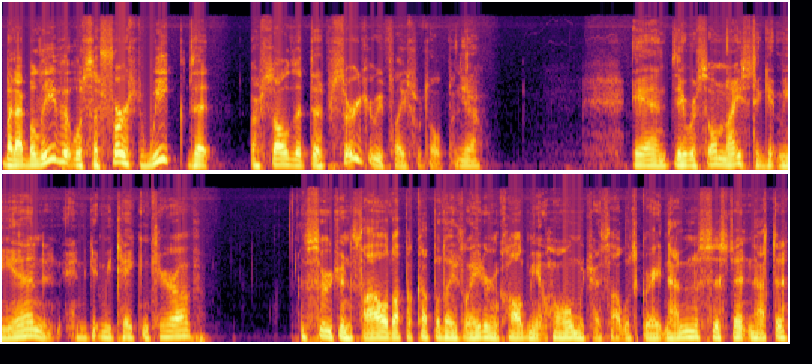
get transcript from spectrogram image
but I believe it was the first week that or so that the surgery place was open. Yeah. And they were so nice to get me in and, and get me taken care of. The surgeon followed up a couple days later and called me at home, which I thought was great. Not an assistant, not the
